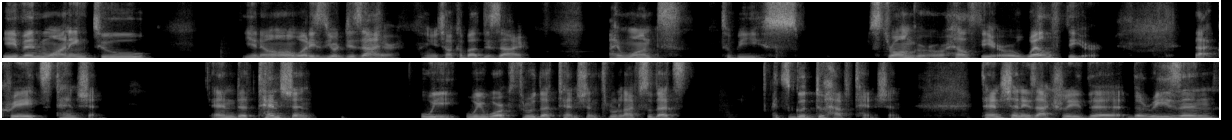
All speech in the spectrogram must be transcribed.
Even wanting to, you know, oh, what is your desire? And you talk about desire. I want to be stronger or healthier or wealthier. That creates tension. And the tension, we, we work through that tension through life. So that's, it's good to have tension. Tension is actually the, the reason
